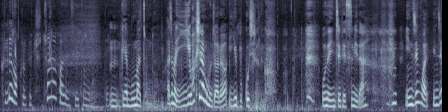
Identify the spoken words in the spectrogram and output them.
근데 막 그렇게 추천할까지는 제이통이 아닌데. 음, 그냥 무맛 정도. 하지만 이게 확실한 건 뭔지 알아요? 이게 묵꽃이라는 거. 오늘 인증됐습니다. 인증? 인증?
